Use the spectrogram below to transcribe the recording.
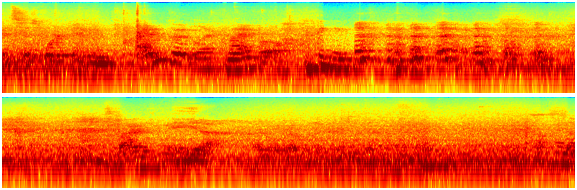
it's just working. I'm good with my role. It's fine with me. Yeah, I don't know. So,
